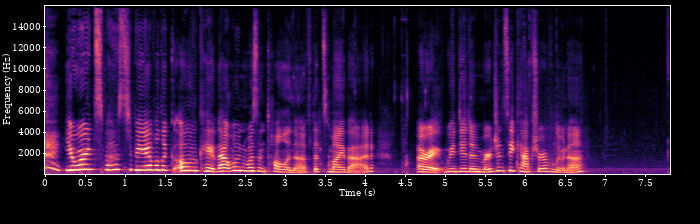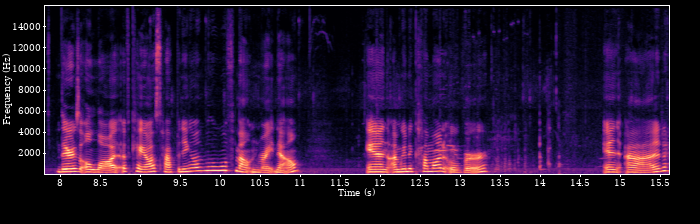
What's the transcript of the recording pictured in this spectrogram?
you weren't supposed to be able to- oh, okay, that one wasn't tall enough. That's my bad. Alright, we did emergency capture of Luna. There's a lot of chaos happening on the Wolf Mountain right now. And I'm gonna come on over and add...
